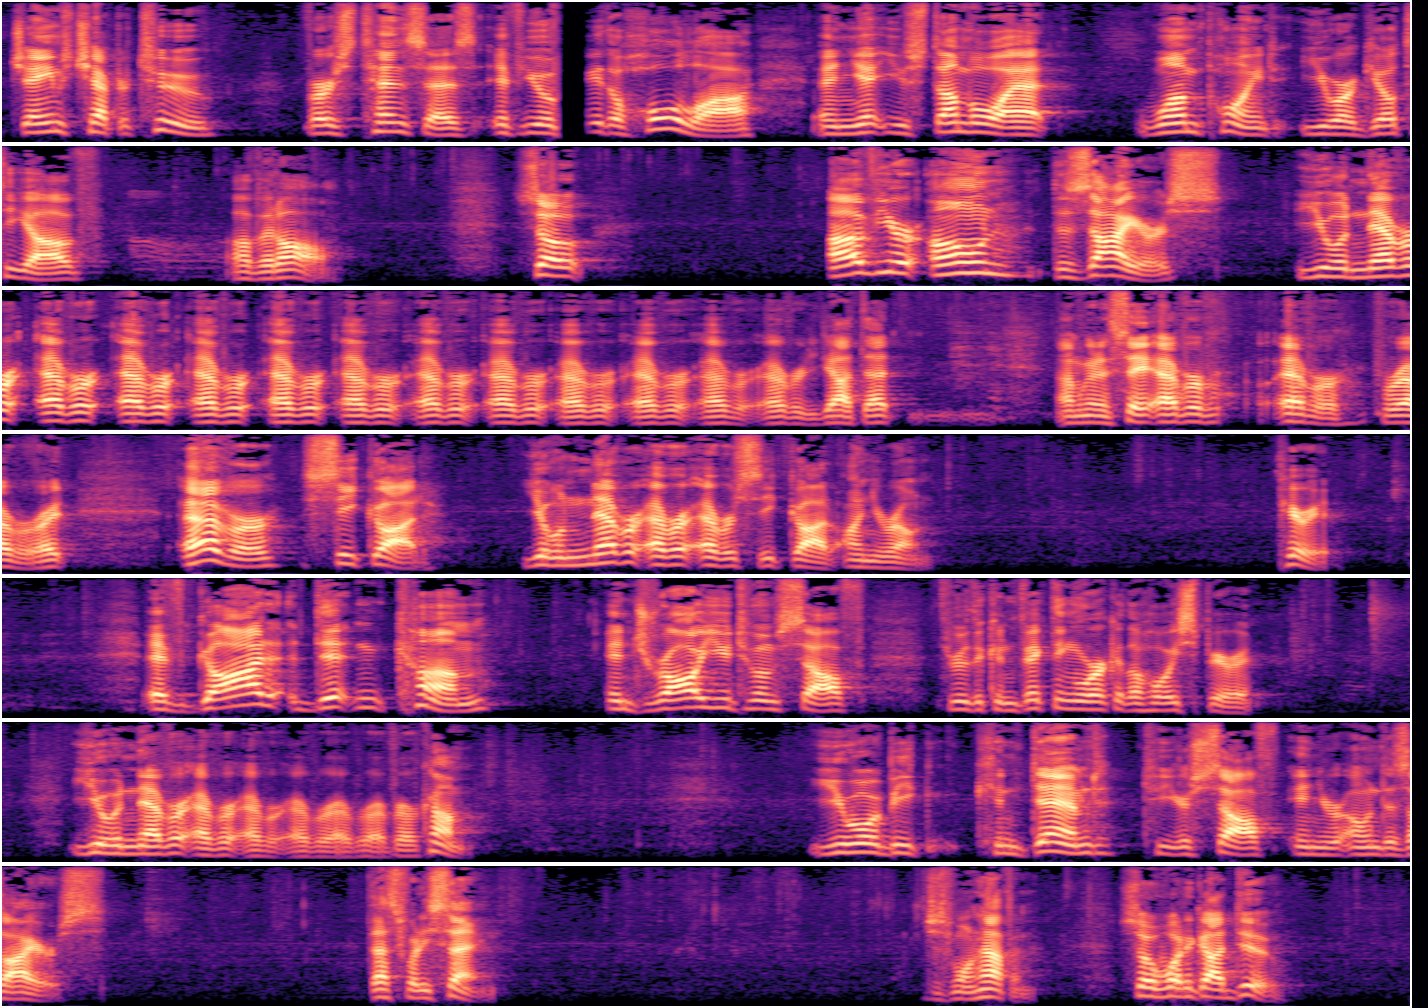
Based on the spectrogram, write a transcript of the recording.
James chapter 2, verse 10 says, If you obey the whole law, and yet you stumble at one point, you are guilty of, of it all. So, of your own desires, you will never, ever, ever, ever, ever, ever, ever, ever, ever, ever, ever, ever. You got that? I'm going to say ever, ever, forever, right? Ever seek God. You'll never, ever, ever seek God on your own. Period. If God didn't come and draw you to Himself through the convicting work of the Holy Spirit, you would never, ever, ever, ever, ever, ever come. You will be condemned to yourself in your own desires. That's what he's saying. It just won't happen. So, what did God do?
